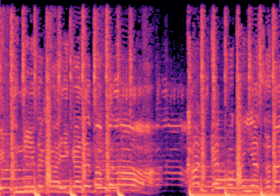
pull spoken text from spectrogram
ਪਿੱਠ ਨਹੀਂ ਕਦੇ ਬੱਬਲਾ। ਖੜ ਕੇ ਪੁਗਾਈਆਂ ਸਦਾ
